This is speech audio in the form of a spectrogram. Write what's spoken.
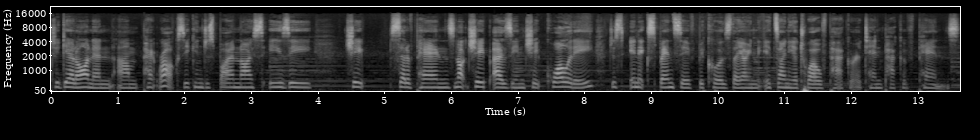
to get on and um, paint rocks. You can just buy a nice, easy, cheap set of pens, not cheap as in cheap quality, just inexpensive because they only it's only a 12 pack or a 10 pack of pens.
